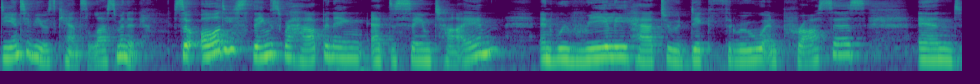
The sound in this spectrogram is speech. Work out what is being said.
the interview was canceled last minute. So all these things were happening at the same time, and we really had to dig through and process and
